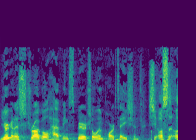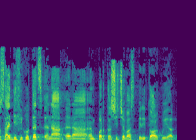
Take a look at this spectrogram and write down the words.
you're going to struggle having spiritual impartation. și o să, o să ai dificultăți în a, în a împărtăși ceva spiritual cu el.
